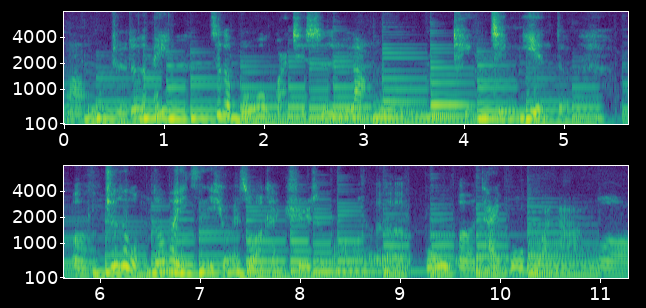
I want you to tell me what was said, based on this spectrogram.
话，我觉得哎这个博物馆其实让我挺惊艳的，呃就是我们都会一直以为说可能去什么呃博物呃台博物馆啊或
